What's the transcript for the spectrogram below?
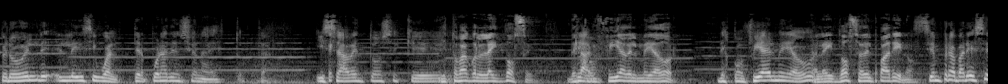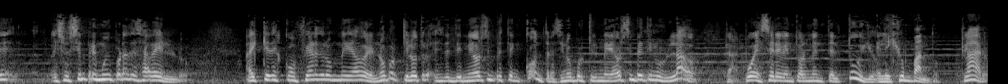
pero él, él le dice igual, pon atención a esto. Claro. Y sabe entonces que Y esto va con la ley 12. Desconfía del mediador. desconfía del mediador. La ley 12 del padrino. siempre aparece, eso siempre es muy importante saberlo. Hay que desconfiar de los mediadores, no porque el otro, el mediador siempre esté en contra, sino porque el mediador siempre tiene un lado. Claro. Puede ser eventualmente el tuyo. Eligió un bando. Claro.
